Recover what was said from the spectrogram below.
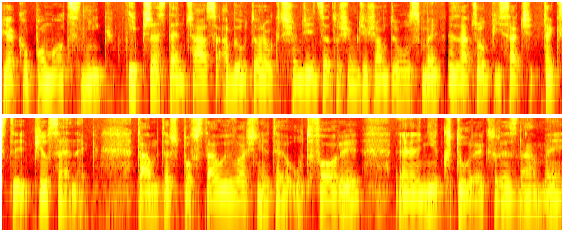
jako pomocnik i przez ten czas, a był to rok 1988, zaczął pisać teksty piosenek. Tam też powstały właśnie te utwory, e, niektóre, które znamy,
